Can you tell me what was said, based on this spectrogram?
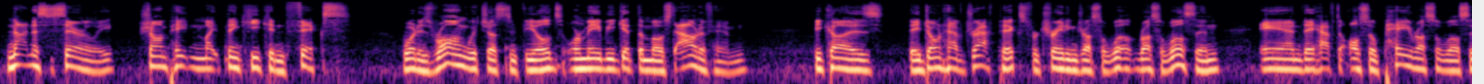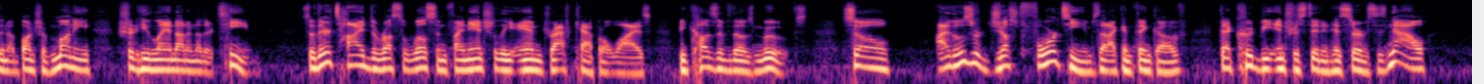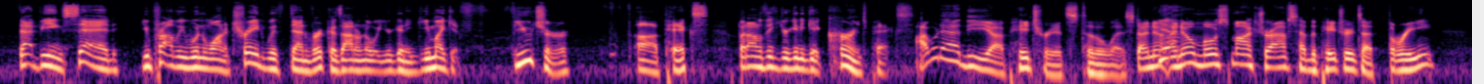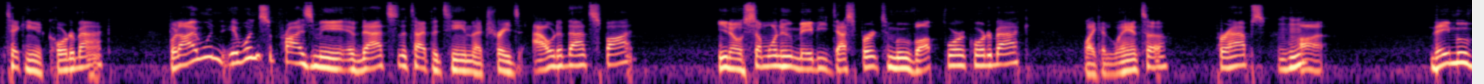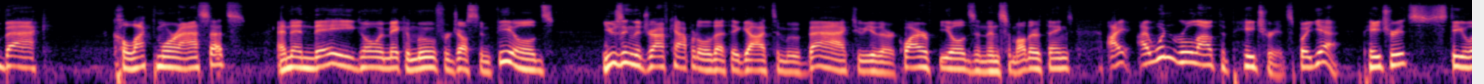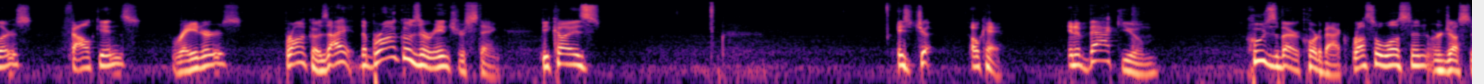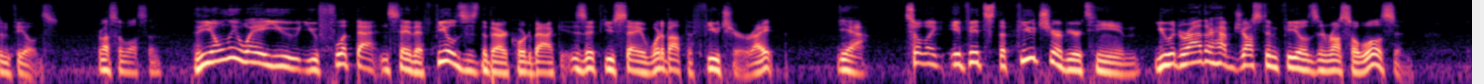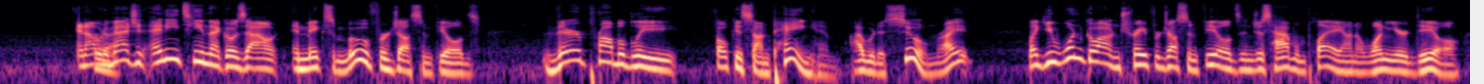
Not necessarily. Sean Payton might think he can fix what is wrong with Justin Fields or maybe get the most out of him because they don't have draft picks for trading Russell, Russell Wilson, and they have to also pay Russell Wilson a bunch of money should he land on another team. So they're tied to Russell Wilson financially and draft capital wise because of those moves. So I, those are just four teams that I can think of that could be interested in his services. Now, that being said, you probably wouldn't want to trade with Denver because I don't know what you're going to. You might get future uh, picks, but I don't think you're going to get current picks. I would add the uh, Patriots to the list. I know Yeah. I know most mock drafts have the Patriots at three, taking a quarterback. But I wouldn't it wouldn't surprise me if that's the type of team that trades out of that spot. You know, someone who may be desperate to move up for a quarterback, like Atlanta, perhaps. Uh, they move back, collect more assets, and then they go and make a move for Justin Fields using the draft capital that they got to move back to either acquire Fields and then some other things. I, I wouldn't rule out the Patriots, but yeah, Patriots, Steelers, Falcons, Raiders, Broncos. I the Broncos are interesting because it's just okay. In a vacuum, who's the better quarterback, Russell Wilson or Justin Fields? Russell Wilson. The only way you you flip that and say that Fields is the better quarterback is if you say, "What about the future?" Right? Yeah. So, like, if it's the future of your team, you would rather have Justin Fields than Russell Wilson. And I would imagine any team that goes out and makes a move for Justin Fields, they're probably focused on paying him, I would assume, right? Like, you wouldn't go out and trade for Justin Fields and just have him play on a one year deal.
